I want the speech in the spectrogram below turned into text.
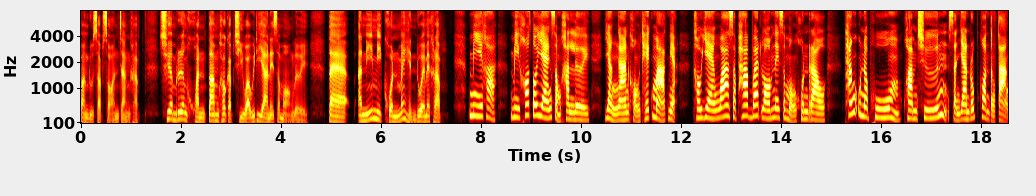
ฟังดูซับซ้อนจังครับ เชื่อมเรื่องควอนตัมเข้ากับชีววิทยาในสมองเลย แต่อันนี้มีคนไม่เห็นด้วยไหมครับ มีค่ะ มีข้อโต้แย้งสำคัญเลย อย่างงานของเทคมาร์กเนี่ย เขาแย้งว่าสภาพแวดล้อมในสมองคนเรา ทั้งอุณหภูมิ ความชื้น สัญญาณรบกวนต่าง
